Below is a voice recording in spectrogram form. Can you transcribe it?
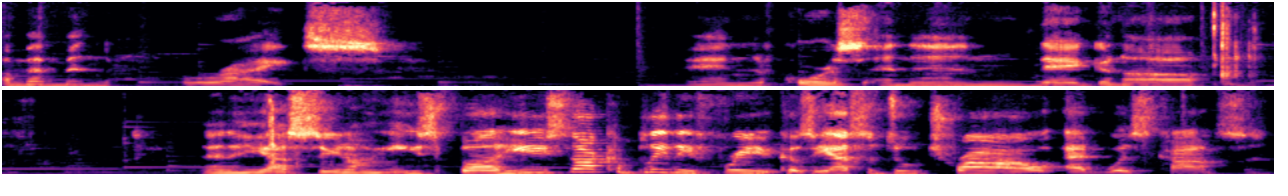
Amendment rights, and of course, and then they're gonna. And he has to, you know, he's but he's not completely free because he has to do trial at Wisconsin.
